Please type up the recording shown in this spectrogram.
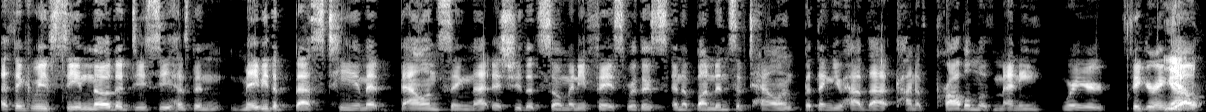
I think we've seen though that DC has been maybe the best team at balancing that issue that so many face where there's an abundance of talent but then you have that kind of problem of many where you're figuring yeah. out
